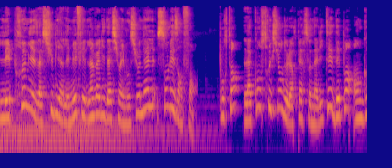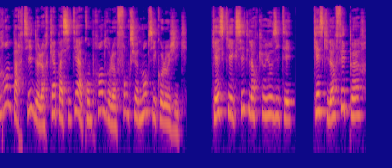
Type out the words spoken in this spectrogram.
Les premiers à subir les méfaits de l'invalidation émotionnelle sont les enfants. Pourtant, la construction de leur personnalité dépend en grande partie de leur capacité à comprendre leur fonctionnement psychologique. Qu'est-ce qui excite leur curiosité? Qu'est-ce qui leur fait peur?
